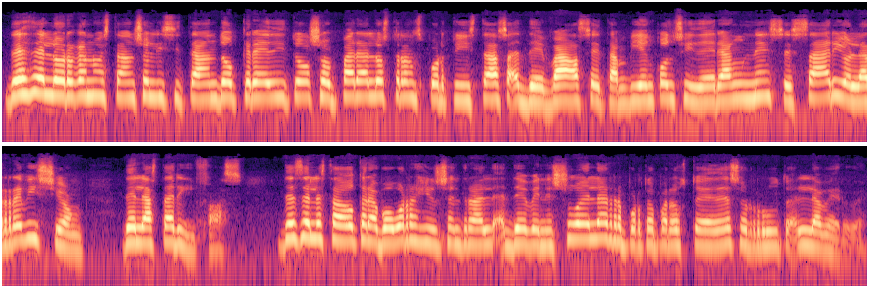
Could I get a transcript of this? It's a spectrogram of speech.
Desde el órgano están solicitando créditos para los transportistas de base. También consideran necesario la revisión de las tarifas. Desde el estado Carabobo, región central de Venezuela, reportó para ustedes Ruth Laverde.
